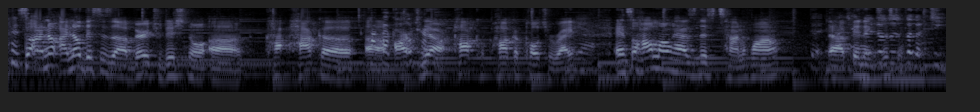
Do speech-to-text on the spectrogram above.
对。 So I know I know this is a very traditional uh, Ka- Hakka, uh, Hakka art, culture. yeah, Hakka, Hakka culture, right? Yeah. And so how long has this 残花对， uh, 它其 been 实就是 existing?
